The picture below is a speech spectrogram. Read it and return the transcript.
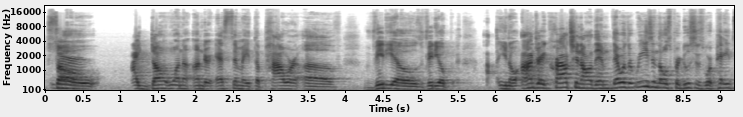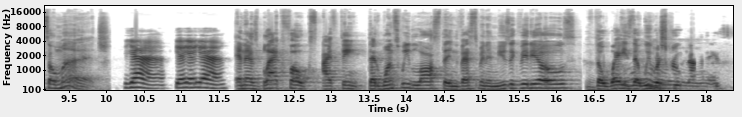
So yeah. I don't want to underestimate the power of videos, video. You know, Andre Crouch and all them. There was a reason those producers were paid so much. Yeah, yeah, yeah, yeah. And as black folks, I think that once we lost the investment in music videos, the ways Ooh. that we were scrutinized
